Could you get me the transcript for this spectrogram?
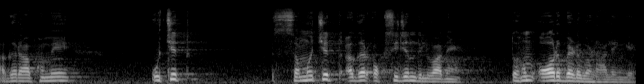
अगर आप हमें उचित समुचित अगर ऑक्सीजन दिलवा दें तो हम और बेड बढ़ा लेंगे।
